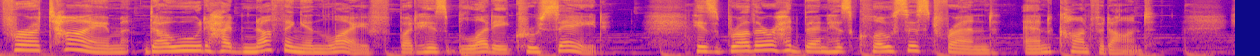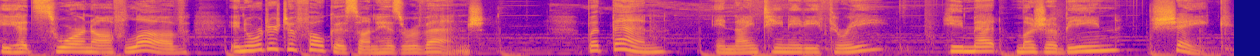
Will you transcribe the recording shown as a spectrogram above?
For a time, Dawood had nothing in life but his bloody crusade. His brother had been his closest friend and confidant. He had sworn off love in order to focus on his revenge. But then, in 1983, he met Mujabin Sheikh.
